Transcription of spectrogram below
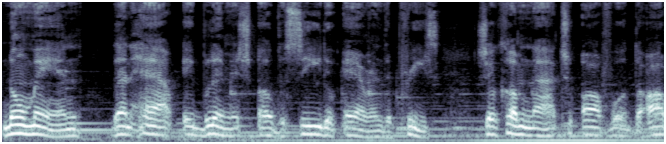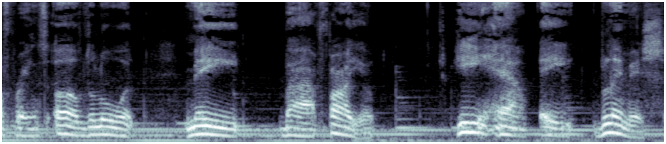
No man that have a blemish of the seed of Aaron the priest shall come nigh to offer the offerings of the Lord made by fire. He have a blemish.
